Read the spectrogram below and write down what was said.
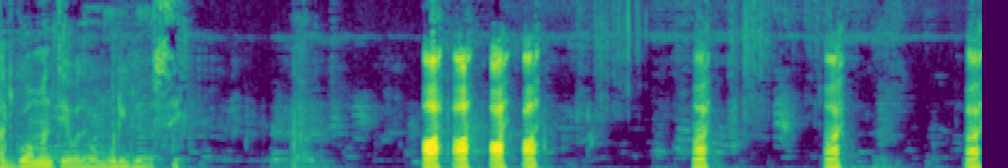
আজ গোয়া মানতে যাব, দেখো, মুড়ি নিয়ে আসছি। আহ আহ আহ আহ। আহ আহ আহ।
